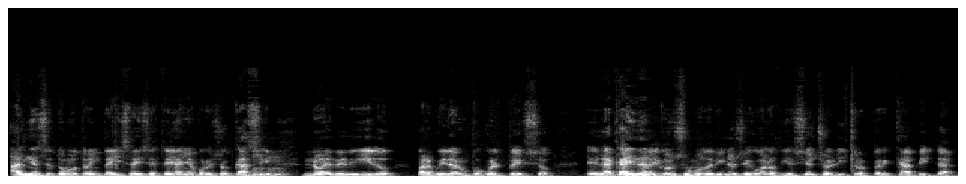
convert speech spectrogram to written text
Alguien se tomó 36 este año porque yo casi no he bebido para cuidar un poco el peso. Eh, la caída en el consumo de vino llegó a los 18 litros per cápita.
